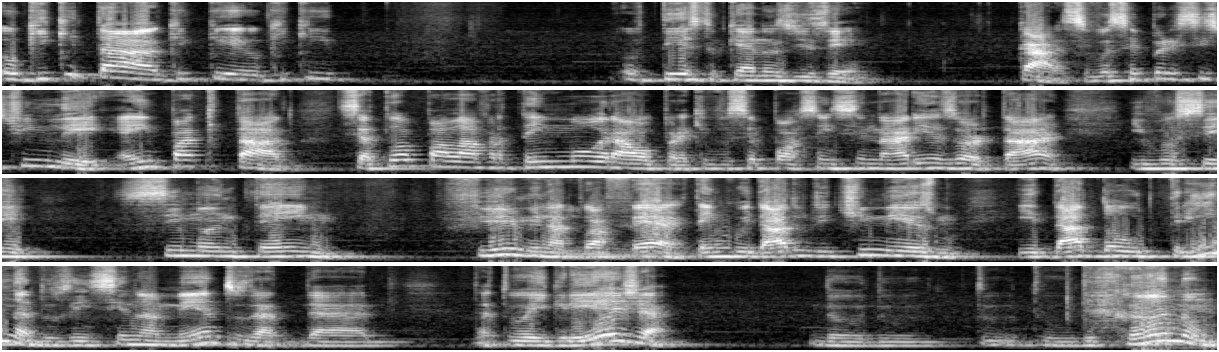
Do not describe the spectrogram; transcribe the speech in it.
o que que tá, o que que, o que que o texto quer nos dizer? Cara, se você persiste em ler, é impactado, se a tua palavra tem moral para que você possa ensinar e exortar, e você se mantém firme na tua fé, tem cuidado de ti mesmo e da doutrina, dos ensinamentos da, da, da tua igreja, do, do, do, do, do cânon,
